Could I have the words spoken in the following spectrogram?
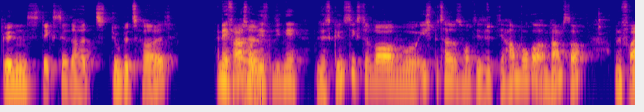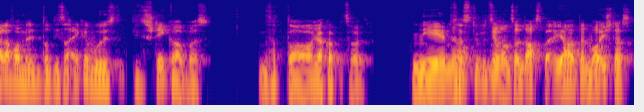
günstigste, da hast du bezahlt. Nee, Freitags war Äh. die, die, nee, das günstigste war, wo ich bezahlt habe, das war diese, die Hamburger am Samstag. Und Freitag waren wir in dieser Ecke, wo es dieses Steak gab, was. Und das hat der Jakob bezahlt. Nee, wir, hast du war, bezahlt. wir waren sonntags bei, ja, dann war ich das.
